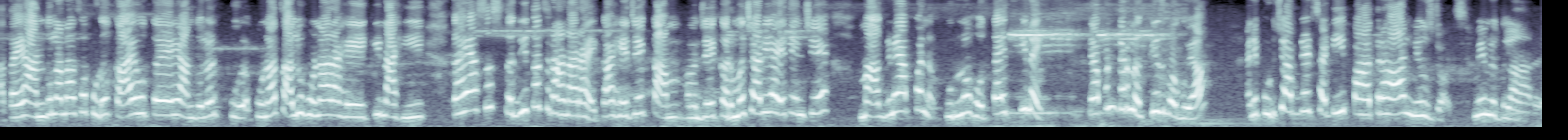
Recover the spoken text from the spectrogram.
आता या आंदोलनाचं पुढं काय होतंय? हे आंदोलन पु- पुन्हा चालू होणार आहे की नाही? का हे असं स्थगितच राहणार आहे? का हे जे काम म्हणजे कर्मचारी आहेत त्यांचे मागण्या पण पूर्ण होत आहेत की नाही? ते आपण तर नक्कीच बघूया. आणि पुढच्या अपडेटसाठी पाहत रहा न्यूज डॉट्स मी मृदुला नारायण.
